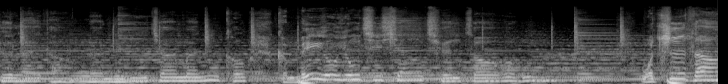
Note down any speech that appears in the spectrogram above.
觉来到了你家门口，可没有勇气向前走。我知道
